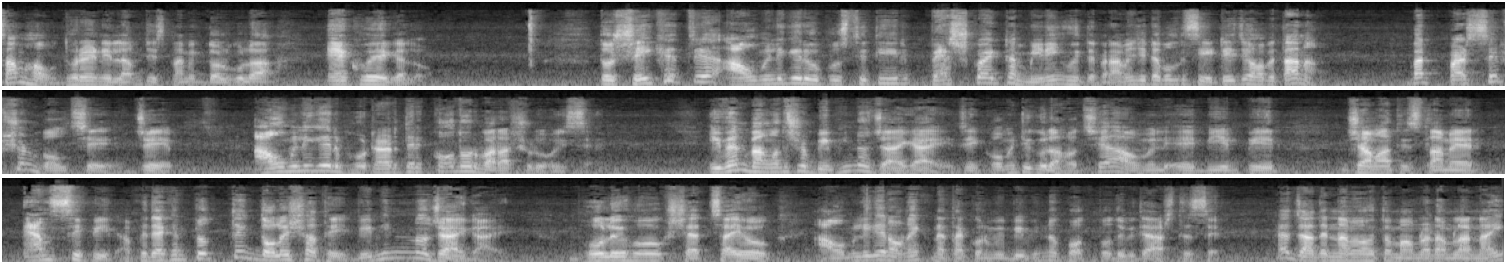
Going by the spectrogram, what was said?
সামহাও ধরে নিলাম যে ইসলামিক দলগুলো এক হয়ে গেল। তো সেই ক্ষেত্রে আওয়ামী লীগের উপস্থিতির বেশ কয়েকটা মিনিং হতে পারে। আমি যেটা বলতেছি এটাই যে হবে তা না। বাট পারসেপশন বলছে যে আওয়ামী লীগের ভোটারদের কদর বাড়া শুরু হয়েছে। ইভেন বাংলাদেশের বিভিন্ন জায়গায় যে কমিটিগুলো হচ্ছে আওয়ামী বিএনপির জামাত ইসলামের এনসিপির আপনি দেখেন প্রত্যেক দলের সাথে বিভিন্ন জায়গায় ভোলে হোক স্বেচ্ছায় হোক আওয়ামী লীগের অনেক নেতাকর্মী বিভিন্ন পদ পদবিতে আসতেছে। হ্যাঁ, যাদের নামে হয়তো মামলা টামলা নাই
